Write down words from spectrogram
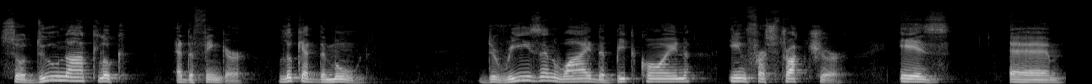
So do not look at the finger, look at the moon. The reason why the Bitcoin infrastructure is um,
